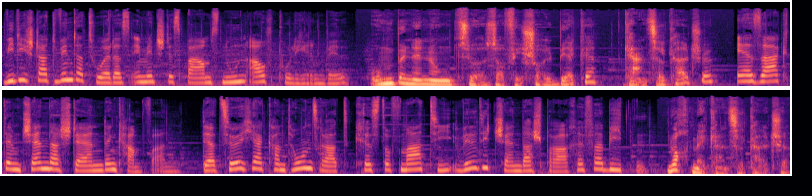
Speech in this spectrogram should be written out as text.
Wie die Stadt Winterthur das Image des Baums nun aufpolieren will. Umbenennung zur Sophie Schollbirke. Cancel Culture. Er sagt dem Genderstern den Kampf an. Der Zürcher Kantonsrat Christoph Marti will die Gendersprache verbieten. Noch mehr Cancel Culture.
